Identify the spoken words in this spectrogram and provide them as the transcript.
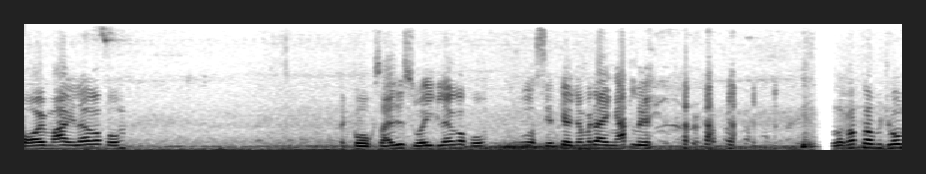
บอยมาอีกแล้วครับผมโกกสายสวยๆอีกแล้วครับผมโอ้เสียงแก้วยังไม่ได้งัดเลย แล้วครับท่านผู้ชม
